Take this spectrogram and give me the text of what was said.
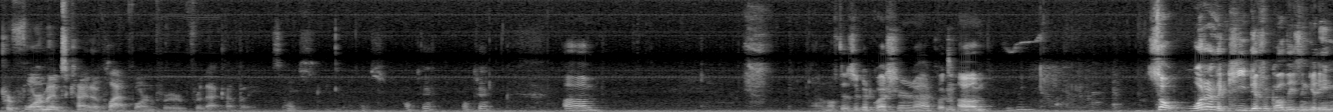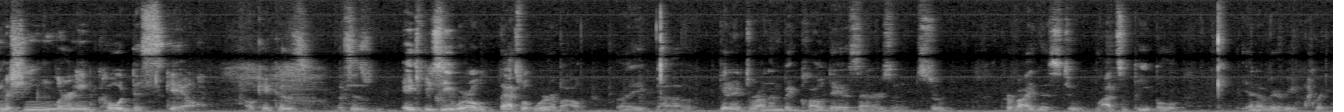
performance kind of platform for, for that company. So. Okay. Okay. Um, I don't know if this is a good question or not, but um, so what are the key difficulties in getting machine learning code to scale? Okay, because this is HPC world. That's what we're about, right? Uh, getting it to run on big cloud data centers and sort of provide this to lots of people in a very quick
